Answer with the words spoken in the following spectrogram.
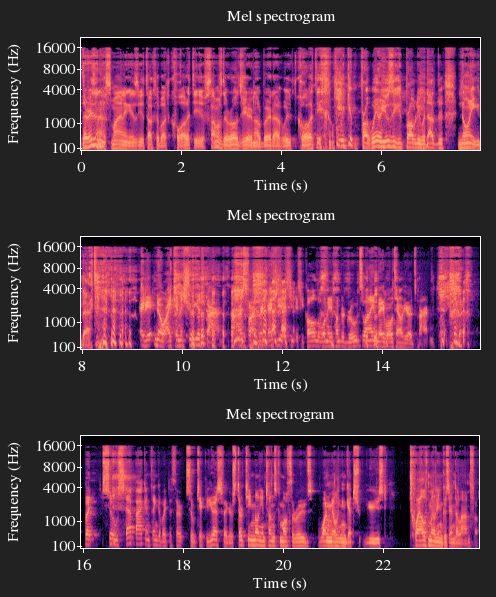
The reason I'm smiling is you talked about quality. If some of the roads here in Alberta with quality, we pro- we are using it probably without knowing that. no, I can assure you it's banned. As far as, if, you, if, you, if you call the one eight hundred roads line, they will tell you it's banned. But, but so step back and think about the third. So take the US figures: thirteen million tons come off the roofs, one million gets used, twelve million goes into landfill.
